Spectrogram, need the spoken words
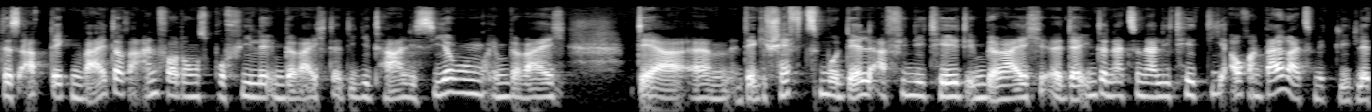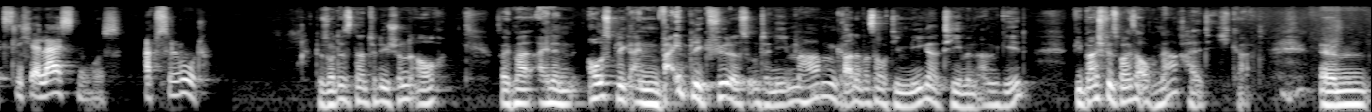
das Abdecken weiterer Anforderungsprofile im Bereich der Digitalisierung, im Bereich der, ähm, der Geschäftsmodellaffinität, im Bereich äh, der Internationalität, die auch ein Beiratsmitglied letztlich erleisten muss. Absolut. Du solltest natürlich schon auch sag ich mal, einen Ausblick, einen Weitblick für das Unternehmen haben, gerade was auch die Megathemen angeht, wie beispielsweise auch Nachhaltigkeit. Ähm,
